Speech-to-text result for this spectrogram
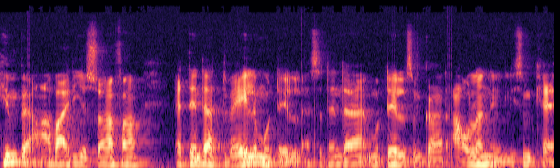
kæmpe arbejde i at sørge for, at den der dvalemodel, altså den der model, som gør, at avlerne ligesom kan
